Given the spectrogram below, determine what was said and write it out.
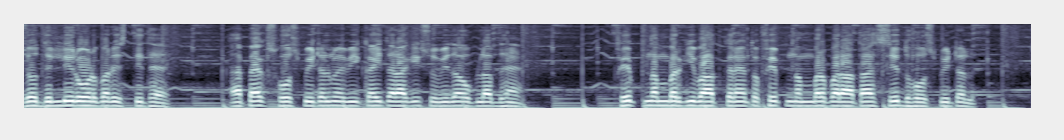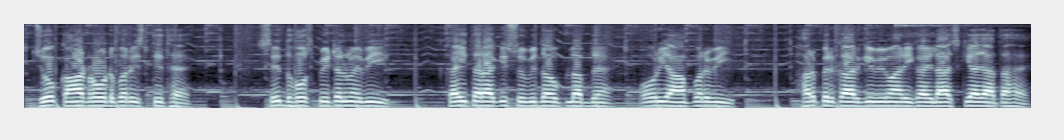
जो दिल्ली रोड पर स्थित है। अपेक्स हॉस्पिटल में भी कई तरह की सुविधा उपलब्ध हैं। फिफ्थ नंबर की बात करें तो फिफ्थ नंबर पर आता है सिद्ध हॉस्पिटल, जो कांट रोड पर स्थित है। सिद्ध हॉस्पिटल में भी कई तरह की सुविधा उपलब्ध है। और यहाँ पर भी हर प्रकार की बीमारी का इलाज किया जाता है।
